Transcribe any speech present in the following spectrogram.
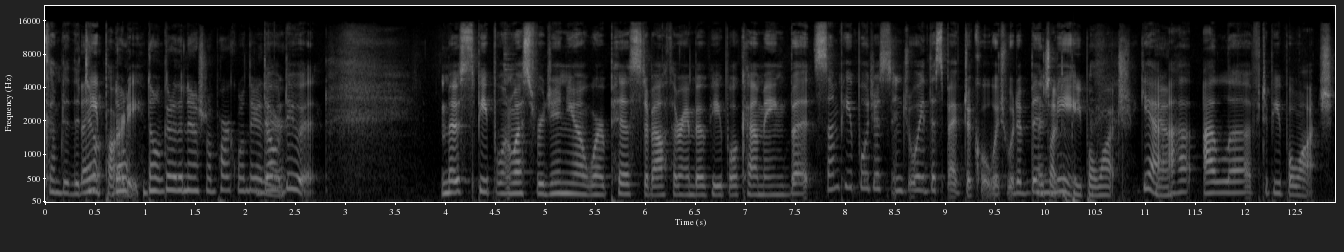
come to the tea party. Don't, don't, go to the national park when they're don't there. Don't do it most people in West Virginia were pissed about the rainbow people coming, but some people just enjoyed the spectacle, which would have been it's me. Like people watch. Yeah, yeah. I, I, love to people watch.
